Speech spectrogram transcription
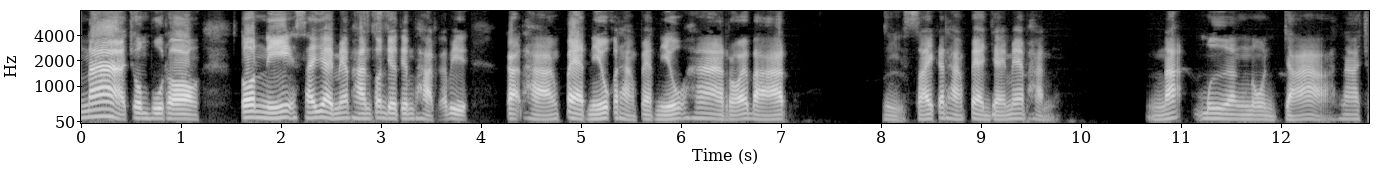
นหน้าชมพูทอง ต้นนี้ไซส์ใหญ่แม่พันธุ์ต้นเดียวเต็มถาดครับพี่กระถางแปดนิ้วกระถางแปดนิ้วห้าร้อยบาทนี่ไซส์กระถางแปดใหญ่แม่พันธุ์ ณเมืองโนนจาหน้าช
